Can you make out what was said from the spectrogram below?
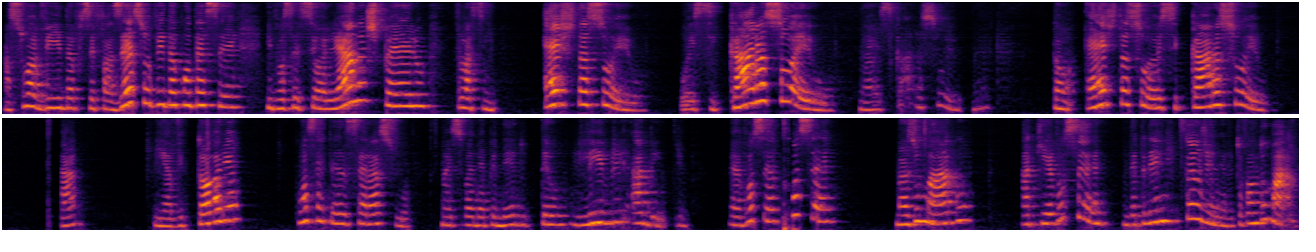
a sua vida, você fazer a sua vida acontecer e você se olhar no espelho e falar assim: esta sou eu ou esse cara sou eu, né? Esse cara sou eu, né? Então, esta sou eu, esse cara sou eu, tá? E a vitória, com certeza, será sua. Mas isso vai depender do teu livre arbítrio. É você com você. Mas o mago aqui é você, independente do teu gênero. Eu tô falando do mago.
